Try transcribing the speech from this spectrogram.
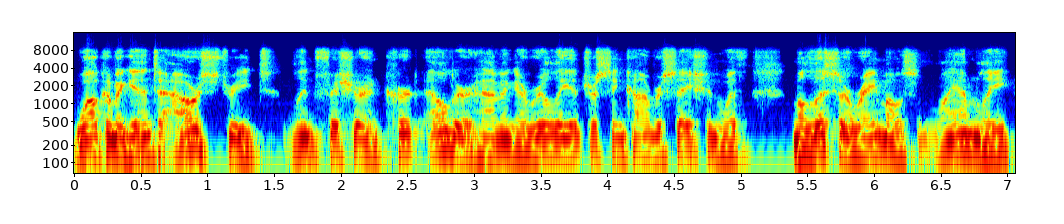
Welcome again to Our Street. Lynn Fisher and Kurt Elder having a really interesting conversation with Melissa Ramos Lamley.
